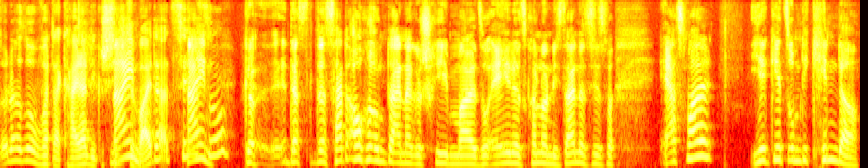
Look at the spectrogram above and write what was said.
oder so? Hat da keiner die Geschichte nein, weitererzählt? Nein, so? das, das hat auch irgendeiner geschrieben, mal so, ey, das kann doch nicht sein, dass sie das. Erstmal, hier geht es um die Kinder,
